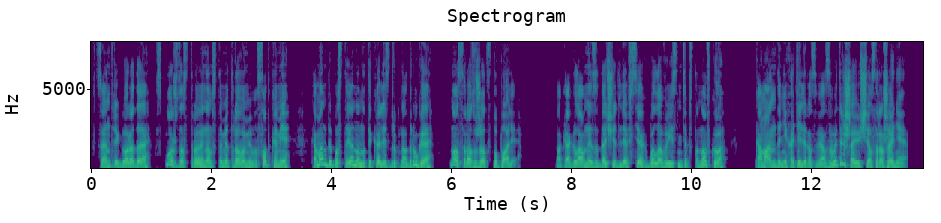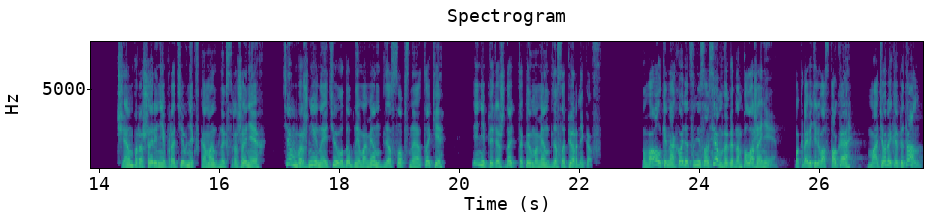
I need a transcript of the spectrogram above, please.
В центре города, сплошь застроенном стометровыми высотками, команды постоянно натыкались друг на друга, но сразу же отступали. Пока главной задачей для всех было выяснить обстановку, команды не хотели развязывать решающее сражение. Чем проширеннее противник в командных сражениях, тем важнее найти удобный момент для собственной атаки и не переждать такой момент для соперников. Валки находятся не совсем в выгодном положении. Покровитель Востока – матерый капитан,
